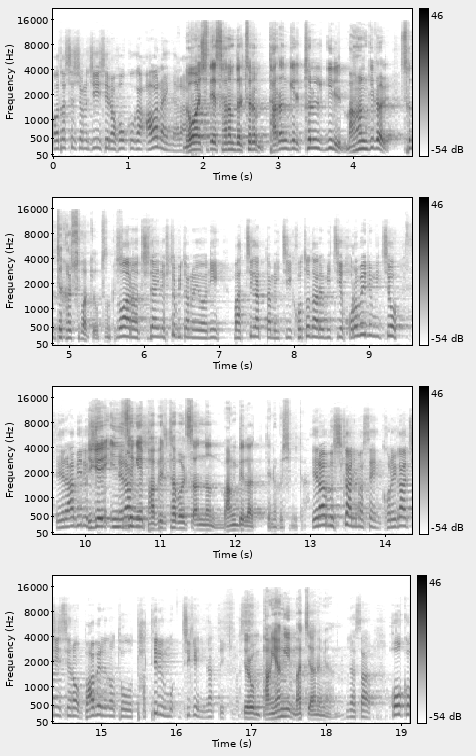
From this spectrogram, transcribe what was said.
私たちの人生の方向が合わないなら 노아 시대 사람들처럼 다른 길, 털 길, 망한 길을 선택할 수밖에 없는 것입니다. ノアの時代の人々のように間違った道異なる道滅びる道を選びる 이게 選ぶ 인생의 바벨탑을 쌓는 망대가 되는 것입니다. 選ぶしかありませんこれが人生のバベルの塔を建てる事件になっていきます 여러분 방향이 맞지 않으면 皆さん方向が合わなければ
